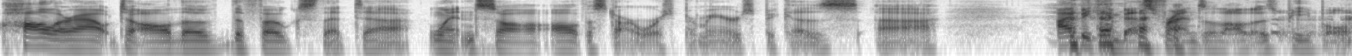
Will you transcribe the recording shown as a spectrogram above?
Holler out to all the the folks that uh, went and saw all the Star Wars premieres because uh, I became best friends with all those people.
